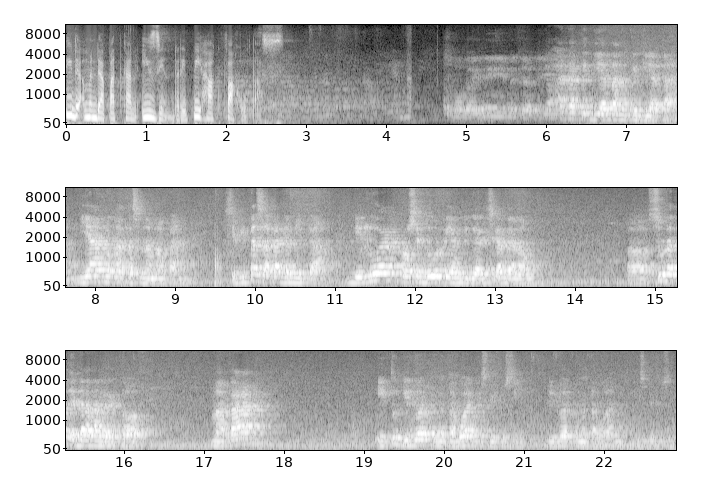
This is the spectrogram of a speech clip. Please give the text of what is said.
tidak mendapatkan izin dari pihak fakultas. Ada kegiatan-kegiatan yang mengatasnamakan sivitas akademika di luar prosedur yang digariskan dalam uh, surat edaran rektor, maka itu di luar pengetahuan institusi, di luar pengetahuan institusi.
